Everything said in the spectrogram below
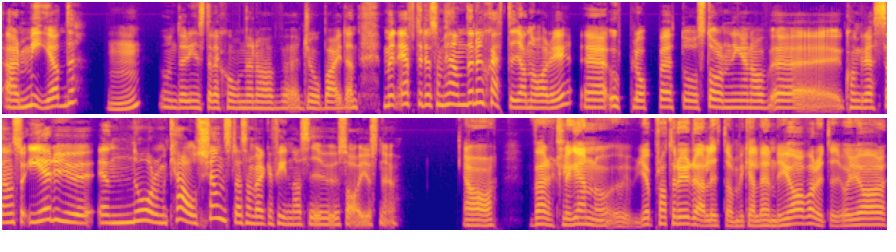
är med Mm. under installationen av eh, Joe Biden. Men efter det som hände den 6 januari, eh, upploppet och stormningen av eh, kongressen, så är det ju enorm kaoskänsla som verkar finnas i USA just nu. Ja, verkligen. Och jag pratade ju där lite om vilka länder jag har varit i och jag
